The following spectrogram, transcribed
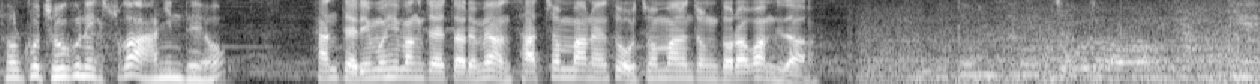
결코 적은 액수가 아닌데요. 한 대리모 희망자에 따르면 4천만 원에서 5천만 원 정도라고 합니다. 보통 한 4, 5천 정도. 예.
